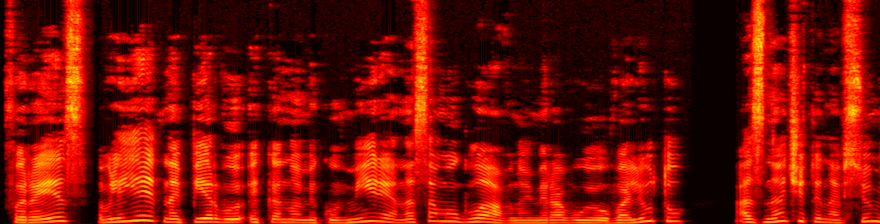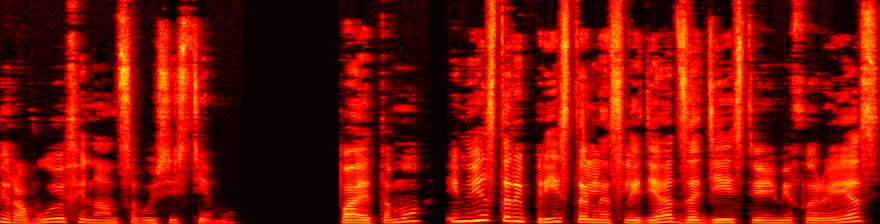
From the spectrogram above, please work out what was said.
ФРС влияет на первую экономику в мире, на самую главную мировую валюту, а значит и на всю мировую финансовую систему. Поэтому инвесторы пристально следят за действиями ФРС,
